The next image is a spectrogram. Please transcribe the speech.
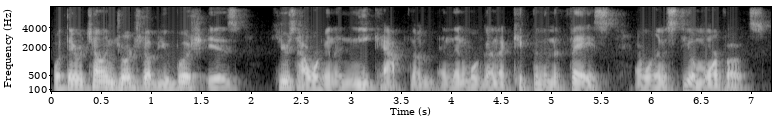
What they were telling George W. Bush is here's how we're going to kneecap them and then we're going to kick them in the face and we're going to steal more votes.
